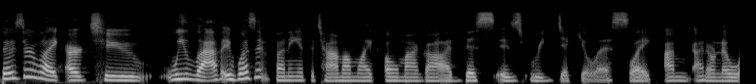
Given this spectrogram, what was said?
those are like our two we laugh it wasn't funny at the time i'm like oh my god this is ridiculous. Like i'm i don't know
